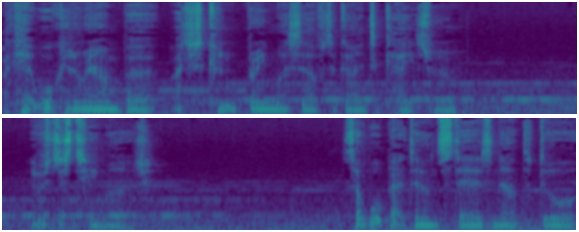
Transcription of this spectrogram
I kept walking around, but I just couldn't bring myself to go into Kate's room. It was just too much. So I walked back downstairs and out the door.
